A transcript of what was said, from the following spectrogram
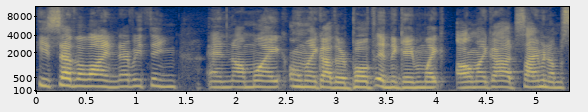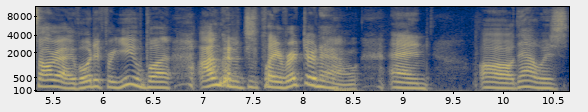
he said the line and everything. And I'm like, oh my god, they're both in the game. I'm like, oh my god, Simon, I'm sorry I voted for you, but I'm gonna just play Richter now. And oh, that was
